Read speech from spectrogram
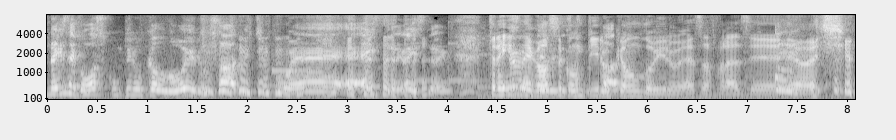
três negócios com um perucão loiro, sabe? Tipo, é, é, é estranho, é estranho. Três negócios com um perucão loiro. Essa frase é, eu acho.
